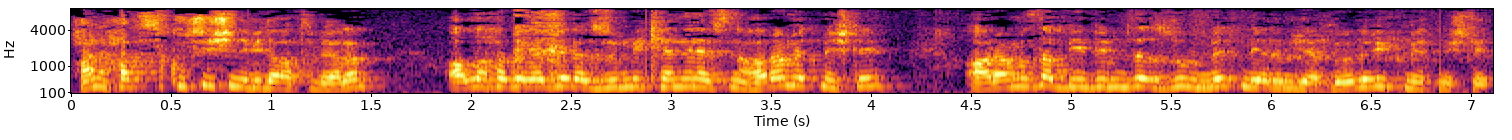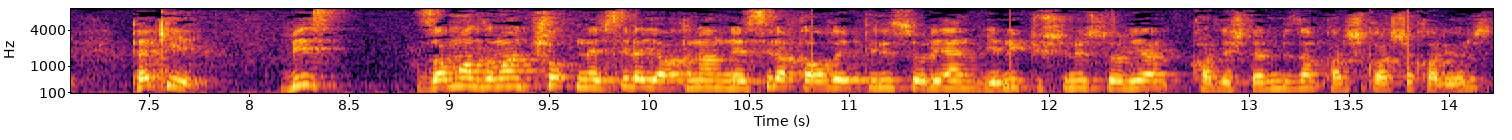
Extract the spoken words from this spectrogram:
Hani hadis kutsu işini bir daha hatırlayalım. Allah Azze ve Celle zulmü kendi nefsine haram etmişti. Aramızda birbirimize zulmetmeyelim diye böyle hükmetmişti. Peki biz zaman zaman çok nefsiyle yakınan, nefsiyle kavga ettiğini söyleyen, yenik düştüğünü söyleyen kardeşlerimizden karşı karşıya kalıyoruz.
